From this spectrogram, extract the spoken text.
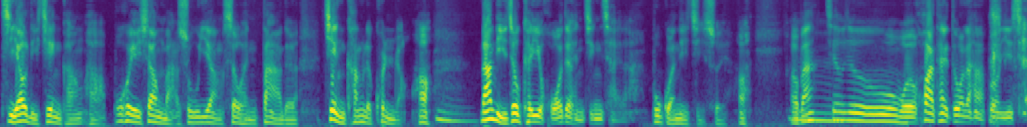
只要你健康哈，不会像马叔一样受很大的健康的困扰哈，嗯，那你就可以活得很精彩了。不管你几岁哈。好吧，就就我话太多了哈，不好意思。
